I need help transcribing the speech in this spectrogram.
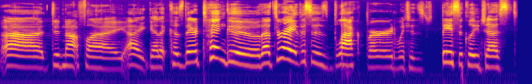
Uh, did not fly. I get it, cause they're Tengu. That's right. This is Blackbird, which is basically just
